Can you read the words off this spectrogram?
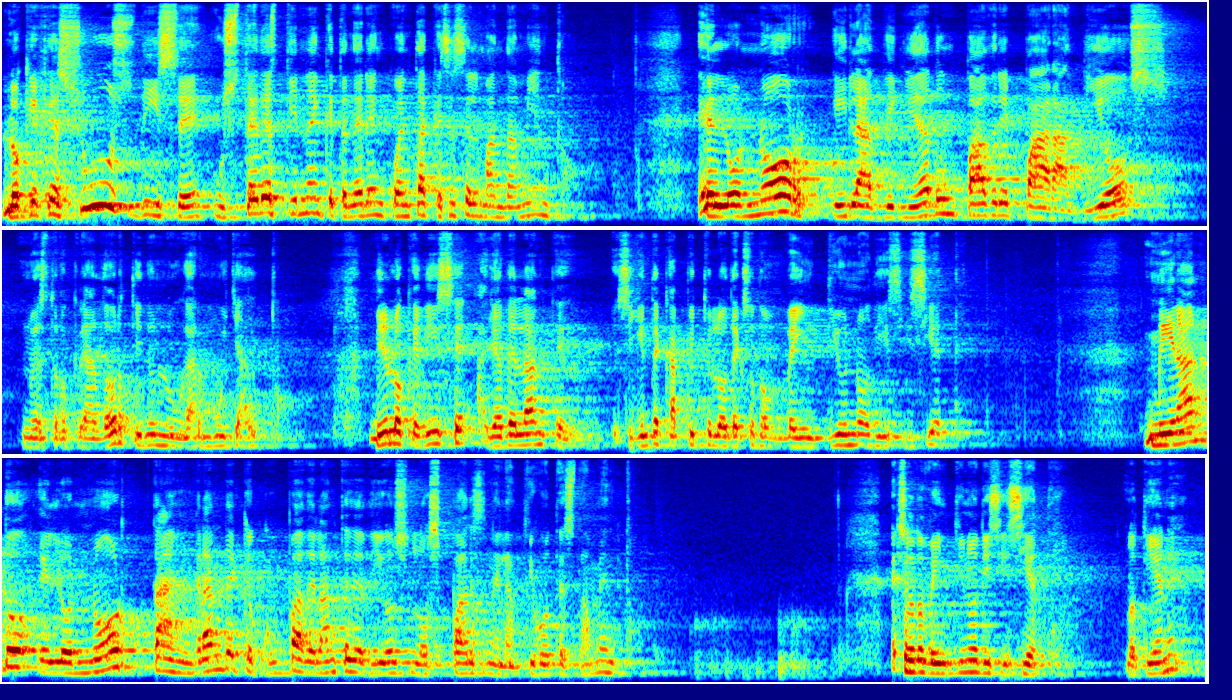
Lo que Jesús dice, ustedes tienen que tener en cuenta que ese es el mandamiento. El honor y la dignidad de un padre para Dios, nuestro Creador, tiene un lugar muy alto. Miren lo que dice allá adelante, el siguiente capítulo de Éxodo 21, 17. Mirando el honor tan grande que ocupa delante de Dios los padres en el Antiguo Testamento. Éxodo 21, 17. ¿Lo tiene?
